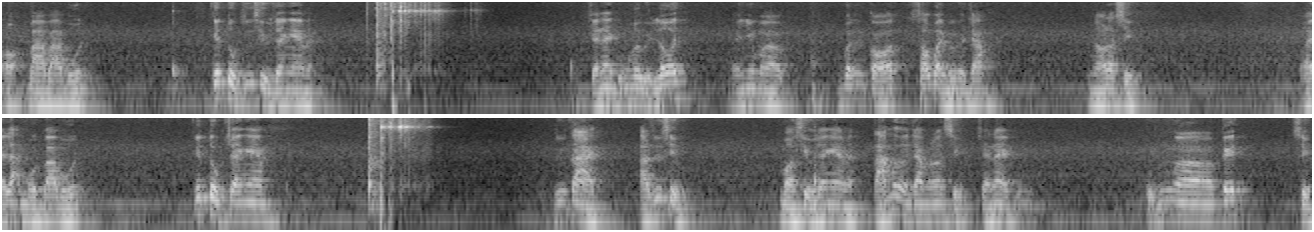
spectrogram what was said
Đó 334 tiếp tục giữ xỉu cho anh em này. Trái này cũng hơi bị lỗi. Đấy nhưng mà vẫn có 6 70 phần trăm. Nó là xỉu. Đấy lại 134 tiếp tục cho anh em. Giữ tài. À giữ xỉu. Mở xỉu cho anh em này. 80 phần trăm nó là xỉu. Trái này cũng cũng uh, kết xỉu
